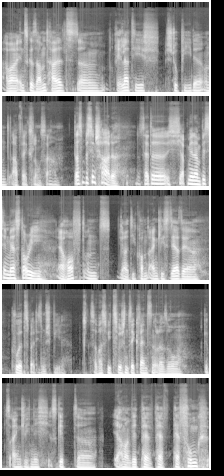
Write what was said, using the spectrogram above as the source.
aber insgesamt halt äh, relativ stupide und abwechslungsarm. Das ist ein bisschen schade. Das hätte, ich habe mir da ein bisschen mehr Story erhofft und ja, die kommt eigentlich sehr, sehr kurz bei diesem Spiel. Sowas wie Zwischensequenzen oder so gibt es eigentlich nicht. Es gibt, äh, ja, man wird per, per, per Funk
